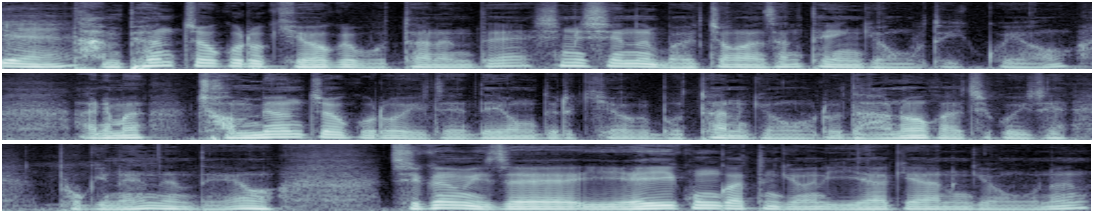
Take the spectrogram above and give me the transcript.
예. 단편적으로 기억을 못하는데 심신은 멀쩡한 상태인 경우도 있고요. 아니면 전면적으로 이제 내용들을 기억을 못하는 경우로 나눠 가지고 이제 보기는 했는데요. 지금 이제 이 A 군 같은 경우는 이야기하는 경우는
